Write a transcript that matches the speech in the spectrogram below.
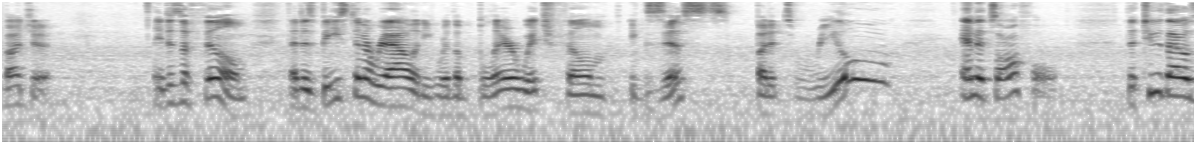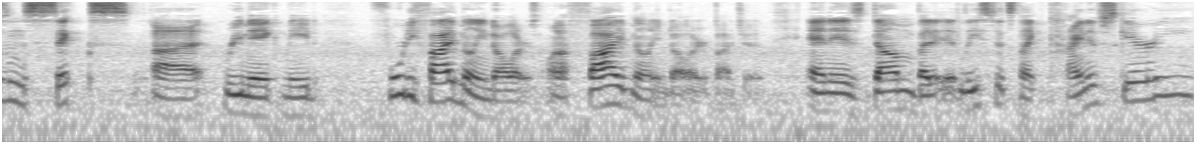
budget. It is a film that is based in a reality where the Blair Witch film exists, but it's real and it's awful. The 2006 uh, remake made $45 million on a $5 million budget and is dumb, but at least it's like kind of scary.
